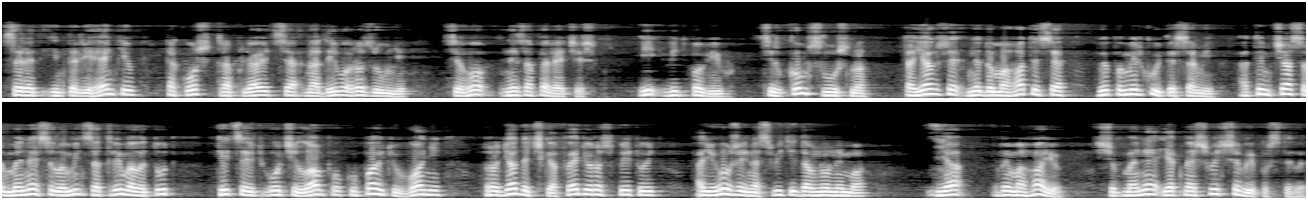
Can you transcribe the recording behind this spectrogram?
серед інтелігентів також трапляються на диво розумні. Цього не заперечиш. І відповів цілком слушно. Та як же не домагатися, ви поміркуйте самі. А тим часом мене силоміць затримали тут, тицяють в очі лампу, купають у ванні, про дядечка Федю розпитують, а його вже й на світі давно нема. Я вимагаю, щоб мене якнайшвидше випустили.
